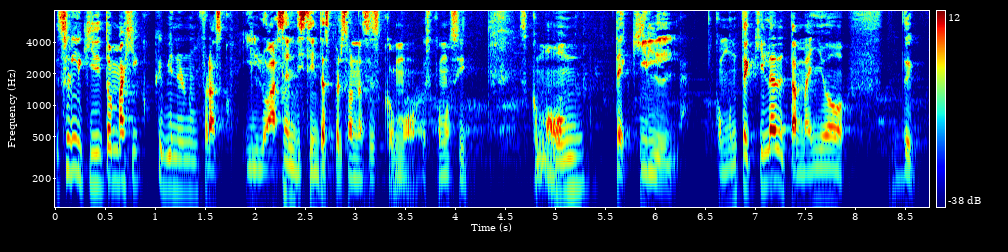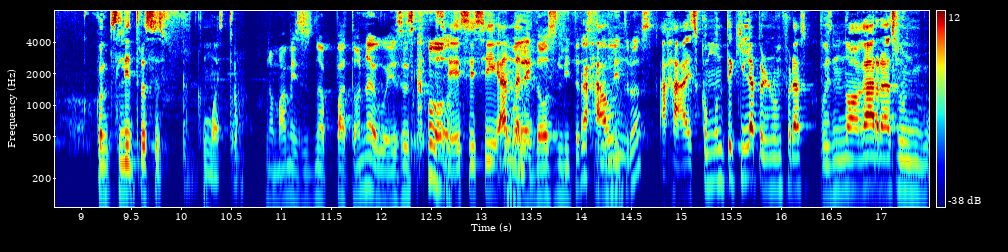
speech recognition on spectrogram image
es un liquidito mágico que viene en un frasco y lo hacen distintas personas. Es como, es como si, es como un tequila, como un tequila de tamaño de, ¿cuántos litros es como esto? No mames, es una patona, güey. Eso es como. Sí, sí, sí, como ándale. de dos litros, Ajá, un- litros. Ajá, es como un tequila, pero en un frasco. Pues no agarras un-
